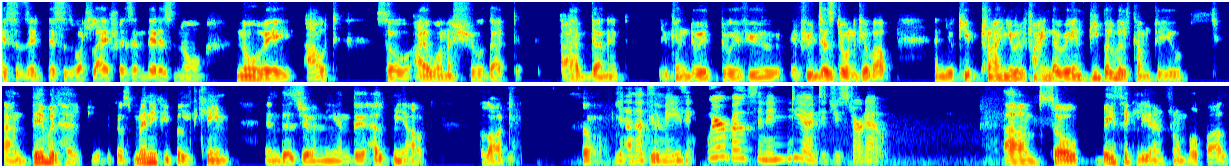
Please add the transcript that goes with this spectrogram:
this is it this is what life is and there is no no way out. So i want to show that i have done it. You can do it too if you if you just don't give up and you keep trying you will find a way and people will come to you and they will help you because many people came in this journey and they helped me out a lot. So yeah that's it, amazing. Whereabouts in india did you start out? Um, so basically i'm from bhopal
